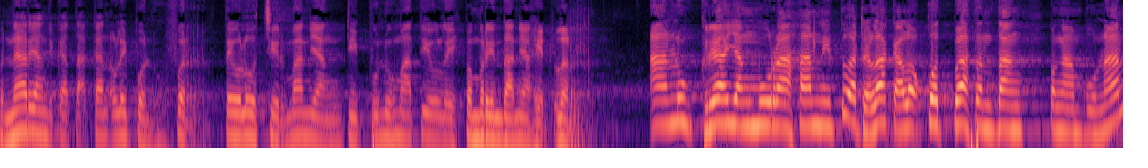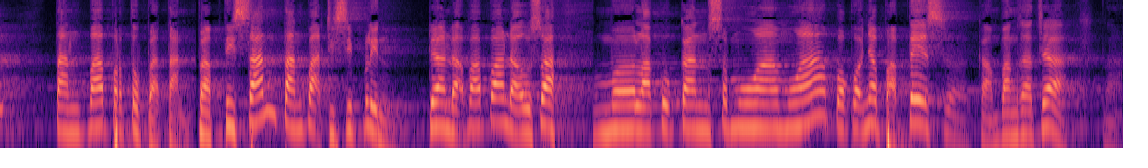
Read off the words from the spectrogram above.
benar yang dikatakan oleh Bonhoeffer, teolog Jerman yang dibunuh mati oleh pemerintahnya Hitler. Anugerah yang murahan itu adalah kalau khotbah tentang pengampunan tanpa pertobatan, baptisan tanpa disiplin. Dan tidak apa-apa, tidak usah melakukan semua-mua, pokoknya baptis, gampang saja. Nah,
